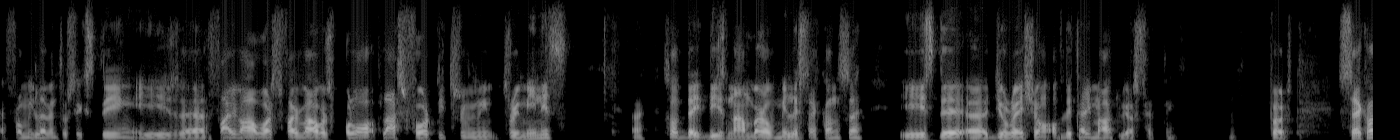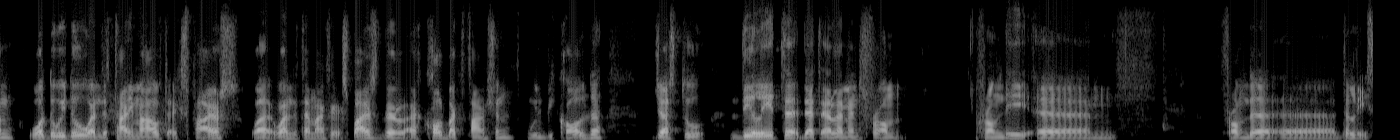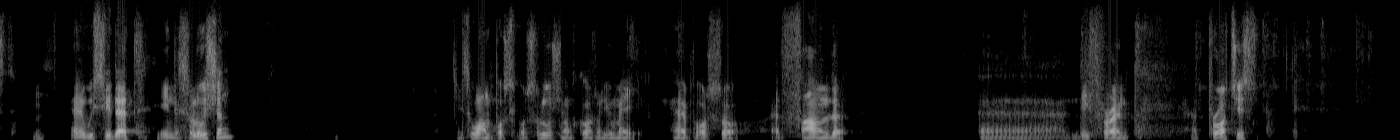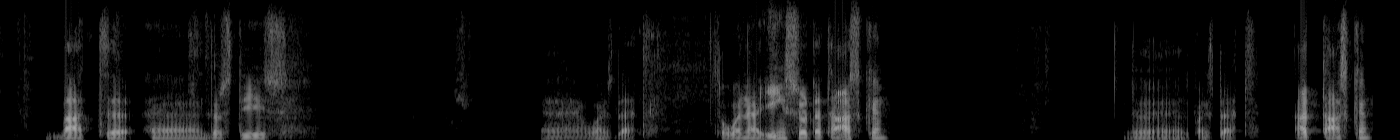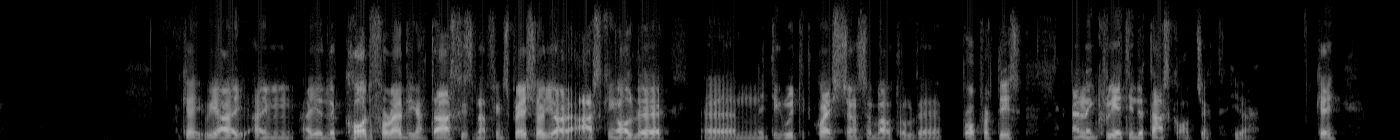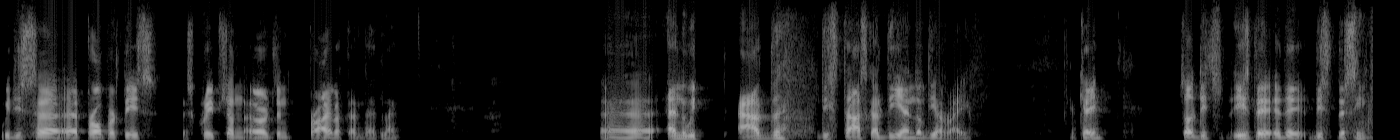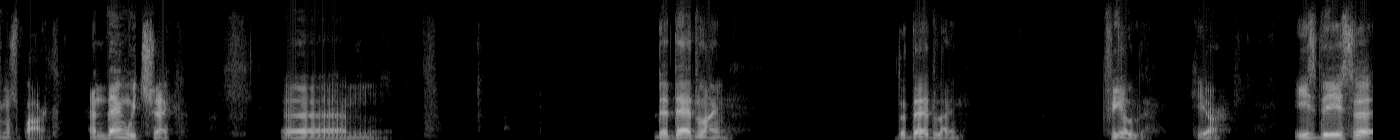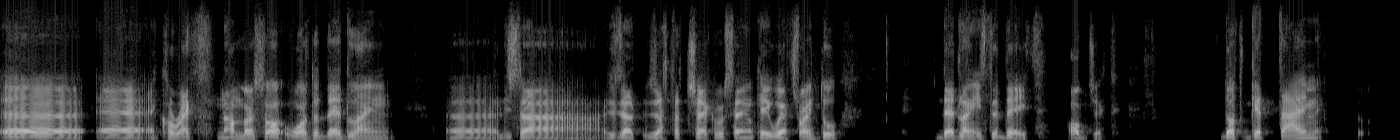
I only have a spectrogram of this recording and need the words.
from 11 to 16 is uh, five hours five hours plus 43 minutes. Uh, so they, this number of milliseconds is the uh, duration of the timeout we are setting first. Second what do we do when the timeout expires? Well when the timeout expires the a callback function will be called just to delete that element from from the um, from the uh, the list. And we see that in the solution. It's one possible solution of course you may have also have found uh, different approaches but uh, uh there's this uh, what is that? So when I insert a task what is that? Add task. Okay we are i'm i have the code for adding a task it's nothing special you are asking all the um, nitty-gritty questions about all the properties and then creating the task object here okay with these uh, uh, properties description urgent private and deadline uh, and we add this task at the end of the array okay so this is the, the, this, the synchronous part. And then we check um, the deadline, the deadline field here. Is this uh, a, a, correct number? So was the deadline, uh, this, uh, that just a check, we're saying, okay, we're trying to, deadline is the date object. Dot get time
